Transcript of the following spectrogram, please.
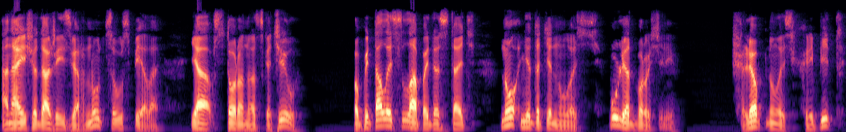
Она еще даже извернуться успела — я в сторону отскочил, попыталась лапой достать, но не дотянулась, пули отбросили. Шлепнулась, хрипит,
